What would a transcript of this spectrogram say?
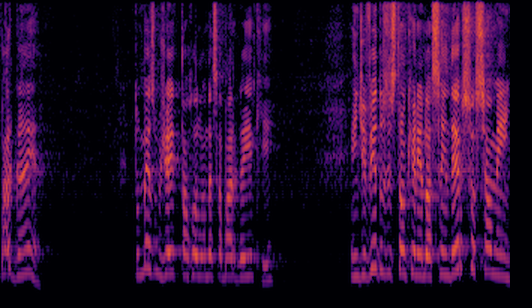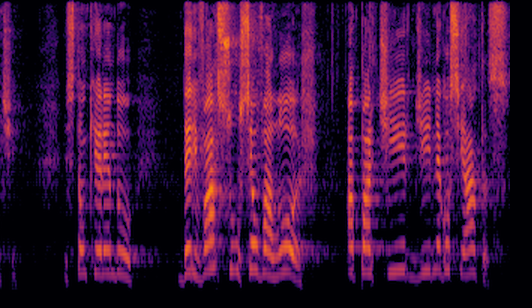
Barganha. Do mesmo jeito está rolando essa barganha aqui. Indivíduos estão querendo ascender socialmente, estão querendo derivar o seu valor a partir de negociatas,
